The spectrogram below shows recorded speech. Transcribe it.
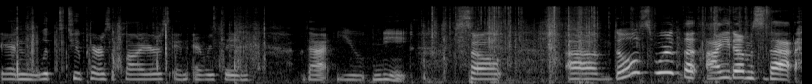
and with two pairs of pliers and everything that you need. So uh, those were the items that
